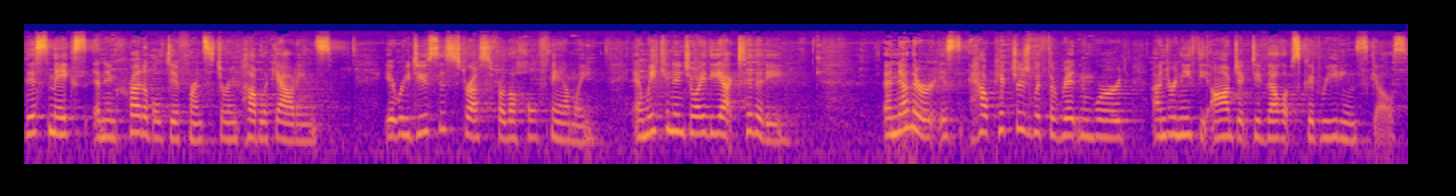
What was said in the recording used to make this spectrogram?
This makes an incredible difference during public outings. It reduces stress for the whole family, and we can enjoy the activity. Another is how pictures with the written word underneath the object develops good reading skills.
